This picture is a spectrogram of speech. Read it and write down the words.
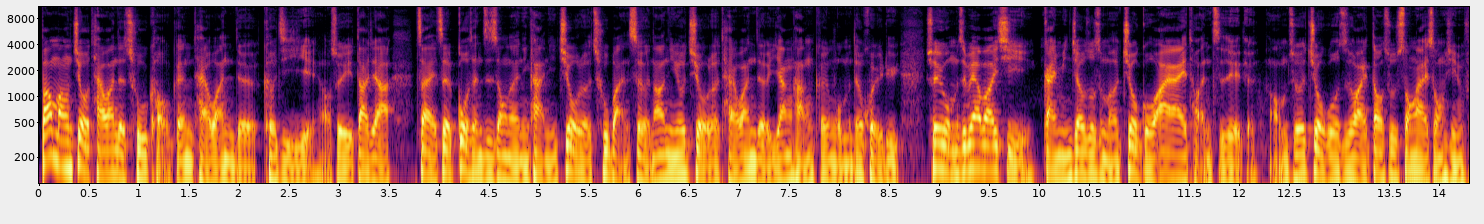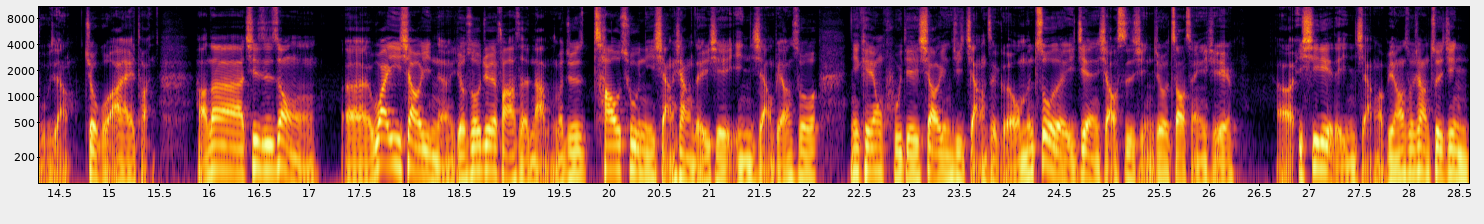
帮忙救台湾的出口跟台湾的科技业啊。所以大家在这个过程之中呢，你看你救了出版社。然后你又救了台湾的央行跟我们的汇率，所以我们这边要不要一起改名叫做什么“救国爱爱团”之类的啊？我们除了救国之外，到处送爱送幸福，这样“救国爱爱团”。好，那其实这种呃外溢效应呢，有时候就会发生啊，那么就是超出你想象的一些影响。比方说，你可以用蝴蝶效应去讲这个，我们做了一件小事情，就造成一些呃一系列的影响啊。比方说，像最近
